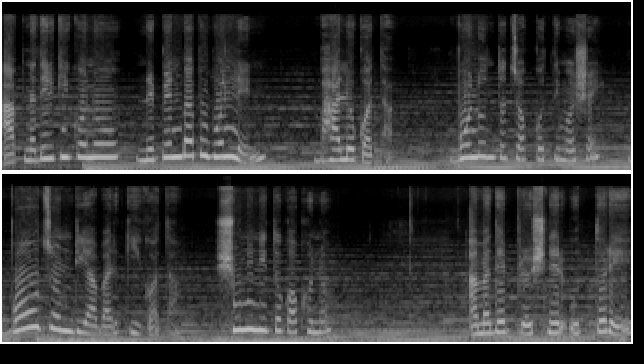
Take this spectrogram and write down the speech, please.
আপনাদের কি কোনো নৃপেনবাবু বললেন? ভালো কথা। বলুন তো চক্রবর্তী মশাই বউচণ্ডী আবার কি কথা? শুনিনি তো কখনো? আমাদের প্রশ্নের উত্তরে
